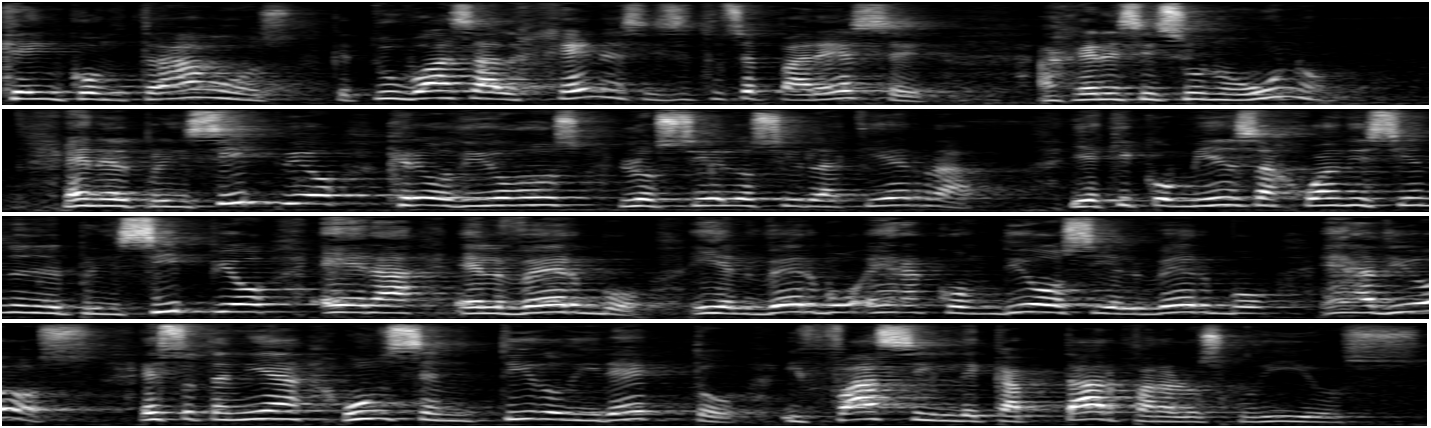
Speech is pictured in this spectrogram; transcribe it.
que encontramos, que tú vas al Génesis y esto se parece a Génesis 1.1. En el principio creó Dios los cielos y la tierra. Y aquí comienza Juan diciendo, en el principio era el verbo, y el verbo era con Dios, y el verbo era Dios. Esto tenía un sentido directo y fácil de captar para los judíos.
